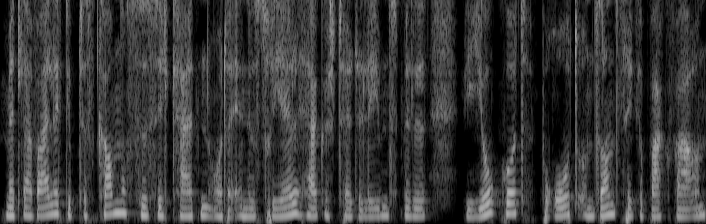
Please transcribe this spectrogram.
Mittlerweile gibt es kaum noch Süßigkeiten oder industriell hergestellte Lebensmittel wie Joghurt, Brot und sonstige Backwaren,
